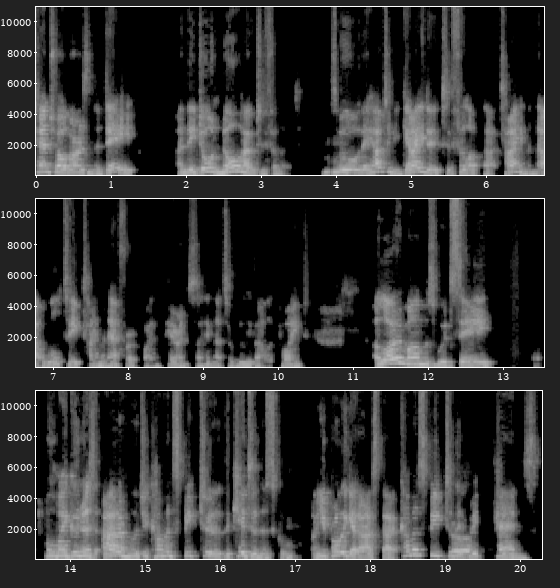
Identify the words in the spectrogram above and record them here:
10 12 hours in the day and they don't know how to fill it Mm-hmm. So they have to be guided to fill up that time, and that will take time and effort by the parents. I think that's a really valid point. A lot of moms would say, Oh my goodness, Adam, would you come and speak to the kids in the school? And you probably get asked that. Come and speak to yeah. the grade tens,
